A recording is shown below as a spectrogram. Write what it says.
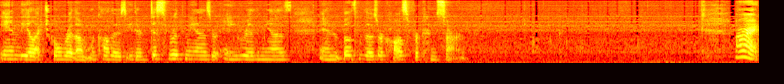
in the electrical rhythm. We call those either dysrhythmias or arrhythmias, and both of those are cause for concern. All right,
